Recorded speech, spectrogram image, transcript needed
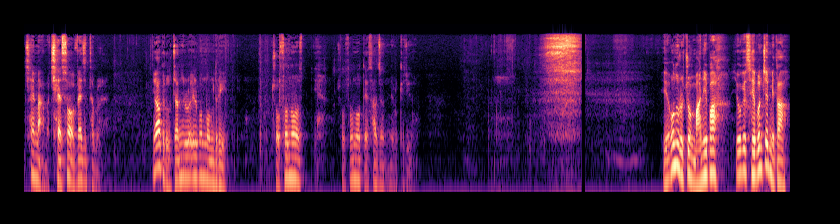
채마, 뭐 채소, vegetable. 야들 어쩐 일로 일본 놈들이 조선어 조선어 대 사전 이렇게 지금 예, 오늘은 좀 많이 봐. 요게 세 번째입니다.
